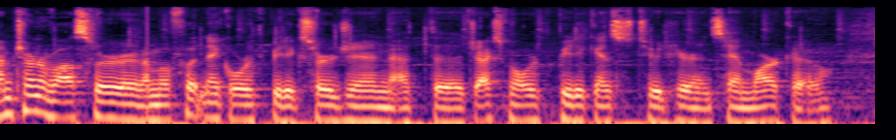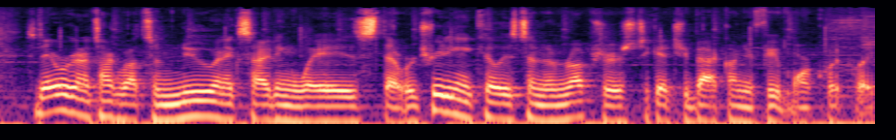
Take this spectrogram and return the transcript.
I'm Turner Vosseller and I'm a foot and ankle orthopedic surgeon at the Jacksonville Orthopedic Institute here in San Marco. Today we're going to talk about some new and exciting ways that we're treating Achilles tendon ruptures to get you back on your feet more quickly.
